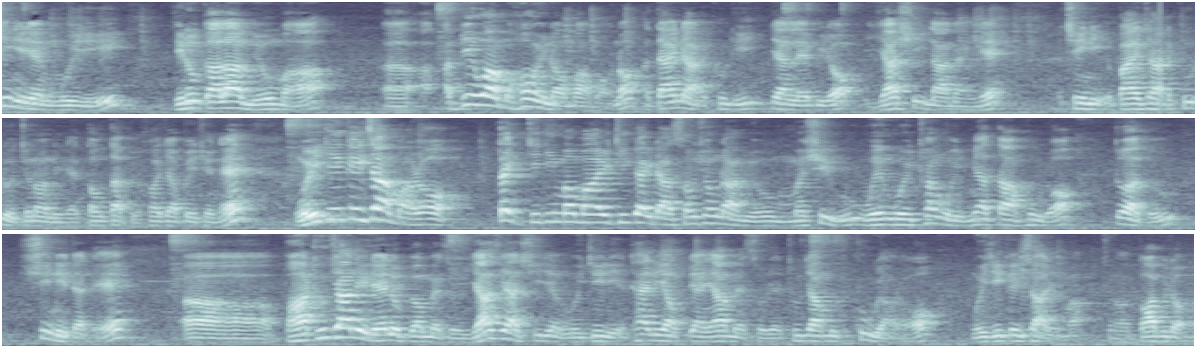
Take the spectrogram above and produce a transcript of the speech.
ရှိနေတဲ့ငွေတွေဒီလိုကာလမျိုးမှာ အာအပြည့်အဝမဟုတ်ရင်တော့မှပေါ့နော်အတိုင်းအတာတစ်ခုထိပြန်လဲပြီးတော့ရရှိလာနိုင်တဲ့အချိန်ဒီအပိုင်းခြားတစ်ခုလို့ကျွန်တော်အနေနဲ့သုံးသပ်ပြီးဟောကြားပေးခြင်းနဲ့ငွေကြေးကိစ္စမှာတော့တိုက်ကြီးကြီးမားမားကြီးထိကြိုက်တာဆုံးရှုံးတာမျိုးမရှိဘူးဝင်ငွေထွက်ငွေမျှတမှုတော့သူ့အတူရှိနေတတ်တယ်အာဘာထူးခြားနေလဲလို့ပြောမယ်ဆိုရစရာရှိတဲ့ငွေကြေးတွေအထိုက်လျောက်ပြန်ရမယ်ဆိုတဲ့ထူးခြားမှုတစ်ခုကတော့ငွေကြေးကိစ္စတွေမှာကျွန်တော်သွားပြီးတော့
